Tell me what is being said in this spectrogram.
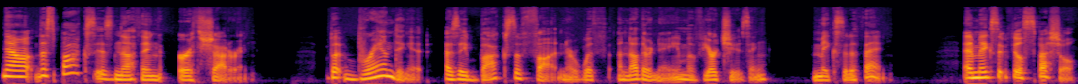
Now, this box is nothing earth shattering, but branding it as a box of fun or with another name of your choosing makes it a thing and makes it feel special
